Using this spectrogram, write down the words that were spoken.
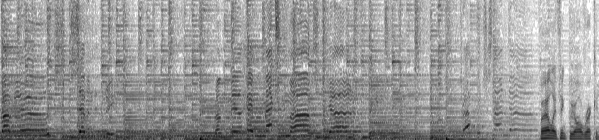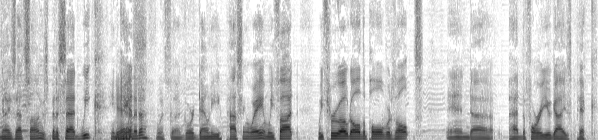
Blues From Millhaven Well, I think we all recognize that song. It's been a sad week in yes. Canada with uh, Gord Downie passing away, and we thought we threw out all the poll results and uh, had the four of you guys pick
